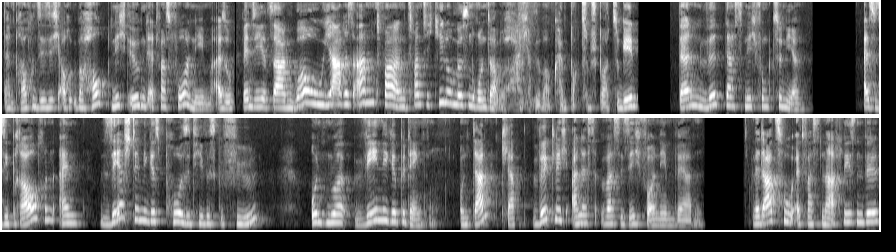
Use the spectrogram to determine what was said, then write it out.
dann brauchen Sie sich auch überhaupt nicht irgendetwas vornehmen. Also wenn Sie jetzt sagen, wow, Jahresanfang, 20 Kilo müssen runter, boah, ich habe überhaupt keinen Bock zum Sport zu gehen, dann wird das nicht funktionieren. Also Sie brauchen ein sehr stimmiges, positives Gefühl und nur wenige Bedenken. Und dann klappt wirklich alles, was Sie sich vornehmen werden. Wer dazu etwas nachlesen will,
